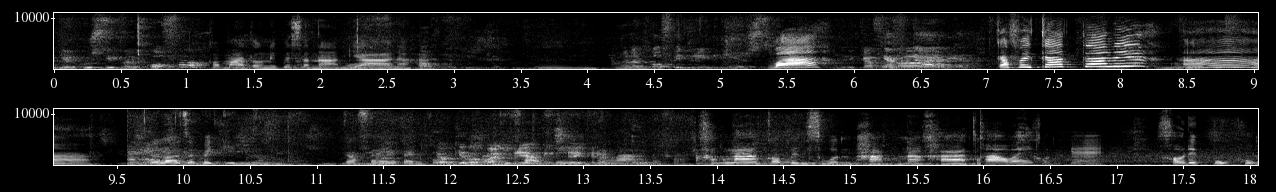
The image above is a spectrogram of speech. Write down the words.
Ik heb koestie voor koffie. เข้ามาตรงนี้เป็นสนามหญ้านะคะอืม We gaan een koffie drinken eerst. ว้า De cafetaria. กาแฟกาตาเลียอ่าเดี๋ยวเราจะไปกินกาแฟกันก่อนนะคะที่คาเฟ่ข้างล่างนะคะ ข้างล่างก็เป็นสวนผักนะคะข้าวไว้ให้คนแก่เขาได้ปลูกผง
